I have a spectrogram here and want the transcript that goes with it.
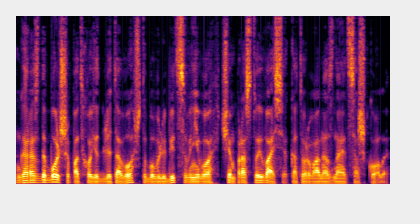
гораздо больше подходит для того, чтобы влюбиться в него, чем простой Вася, которого она знает со школы.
